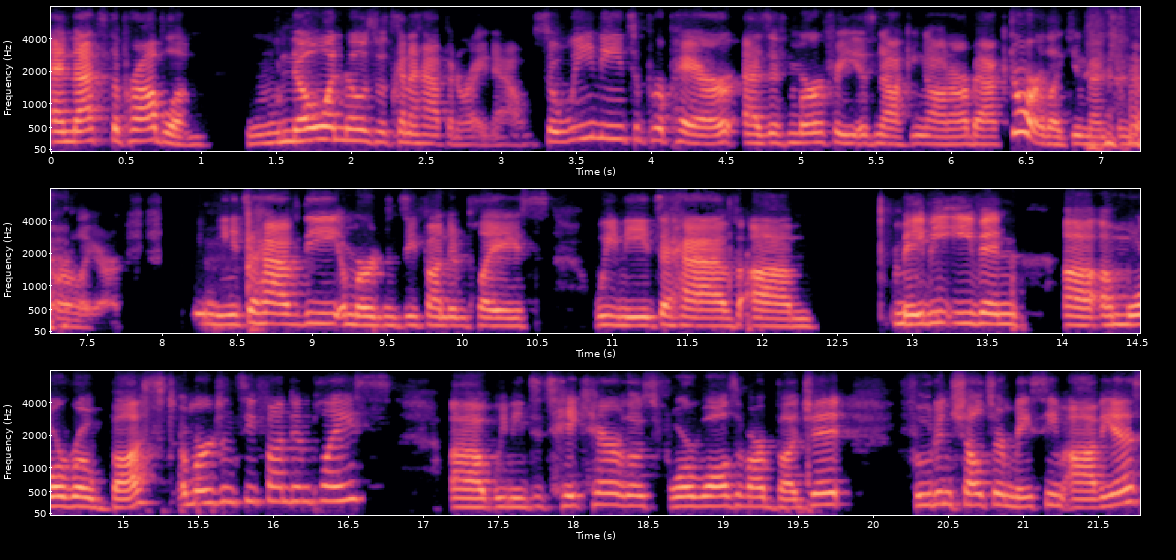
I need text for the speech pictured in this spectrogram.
And that's the problem. No one knows what's going to happen right now. So we need to prepare as if Murphy is knocking on our back door, like you mentioned earlier. We need to have the emergency fund in place. We need to have um, maybe even uh, a more robust emergency fund in place. Uh, we need to take care of those four walls of our budget. Food and shelter may seem obvious,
